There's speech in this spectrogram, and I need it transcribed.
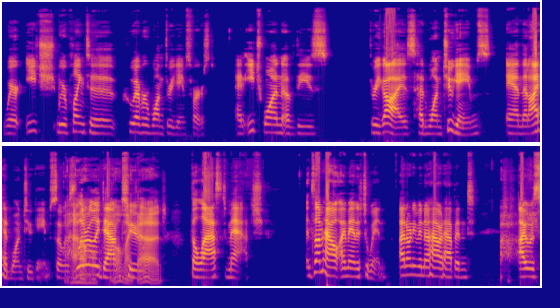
where each we were playing to whoever won three games first, and each one of these three guys had won two games, and then I had won two games. So it was Wow. literally down oh to God. the last match. And somehow I managed to win. I don't even know how it happened. Oh, I was nice.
